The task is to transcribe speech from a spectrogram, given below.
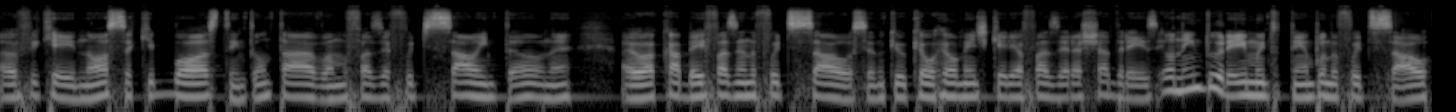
Aí eu fiquei, nossa, que bosta. Então tá, vamos fazer futsal então, né? Aí eu acabei fazendo futsal, sendo que o que eu realmente queria fazer era xadrez. Eu nem durei muito tempo no futsal.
